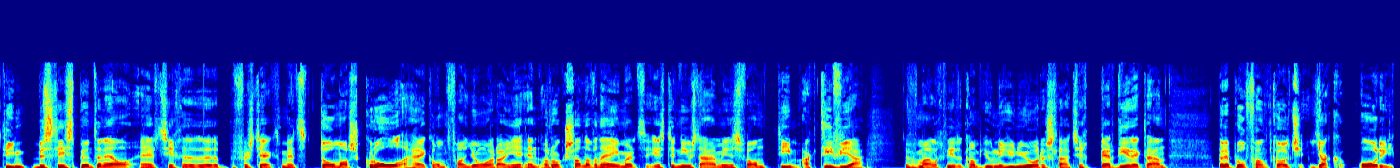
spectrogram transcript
Team Beslist.nl heeft zich uh, versterkt met Thomas Krol. Hij komt van Jong Oranje. En Roxanne van Hemert is de nieuwste aanwinst van Team Activia. De voormalig wereldkampioen junioren sluit zich per direct aan... bij de ploeg van coach Jack Ori.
